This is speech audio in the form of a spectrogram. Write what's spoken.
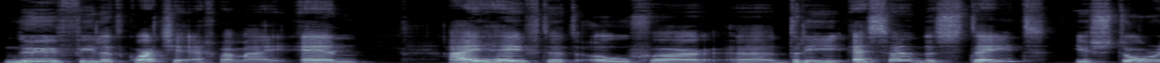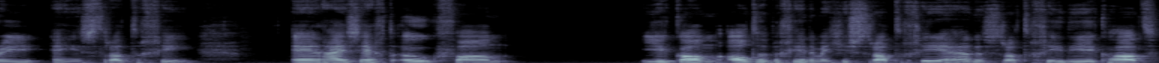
nu viel het kwartje echt bij mij. En hij heeft het over uh, drie S'en: de state, je story en je strategie. En hij zegt ook van, je kan altijd beginnen met je strategie. Hè? De strategie die ik had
